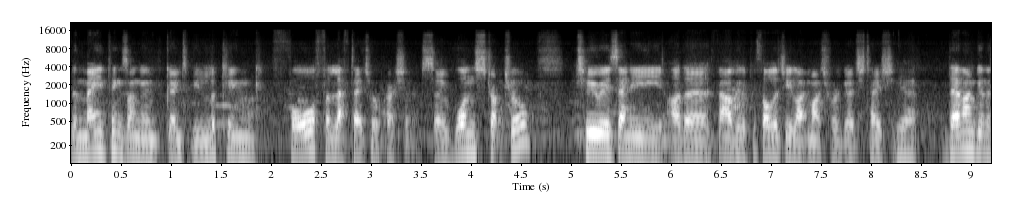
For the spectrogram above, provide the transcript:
the main things I'm going- to be looking for for left atrial pressure. So one structural, two is any other valvular pathology like mitral regurgitation. Yeah. Then I'm going to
